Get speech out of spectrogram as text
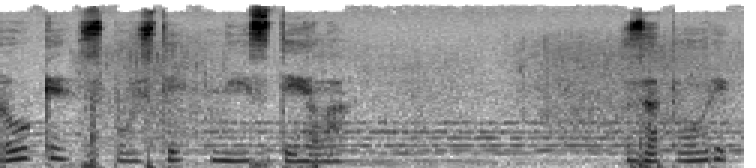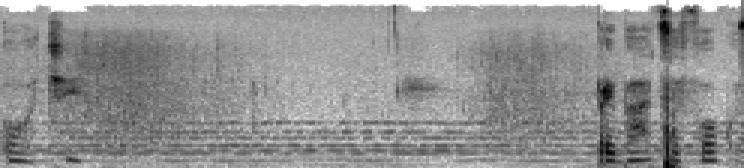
Руки спусті ніс тіла. Zatvori oči. Pribaci fokus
